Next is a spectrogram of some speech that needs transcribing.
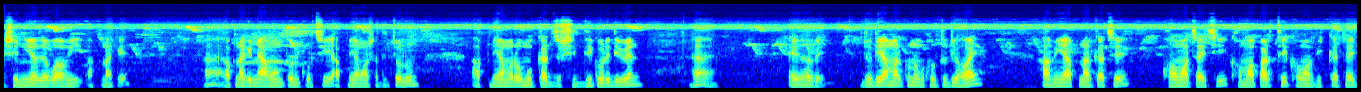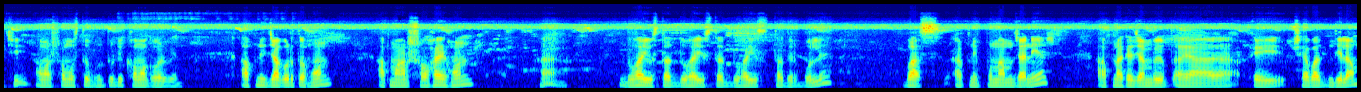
এসে নিয়ে যাব আমি আপনাকে। হ্যাঁ আপনাকে আমি আমন্ত্রণ করছি, আপনি আমার সাথে চলুন, আপনি আমার অমুক কার্য সিদ্ধি করে দিবেন হ্যাঁ? এইভাবে, যদি আমার কোনো ভুল ত্রুটি হয়, আমি আপনার কাছে ক্ষমা চাইছি, ক্ষমা প্রার্থী, ক্ষমা ভিক্ষা চাইছি, আমার সমস্ত ভুল ত্রুটি ক্ষমা করবেন। আপনি জাগ্রত হন, আপনার সহায় হন হ্যাঁ? দোহাই উস্তাদ দোহাই উস্তাদ, দোহাই উস্তাদের বলে, বাস, আপনি প্রণাম জানিয়ে আপনাকে যে আমি এই সেবা দিলাম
